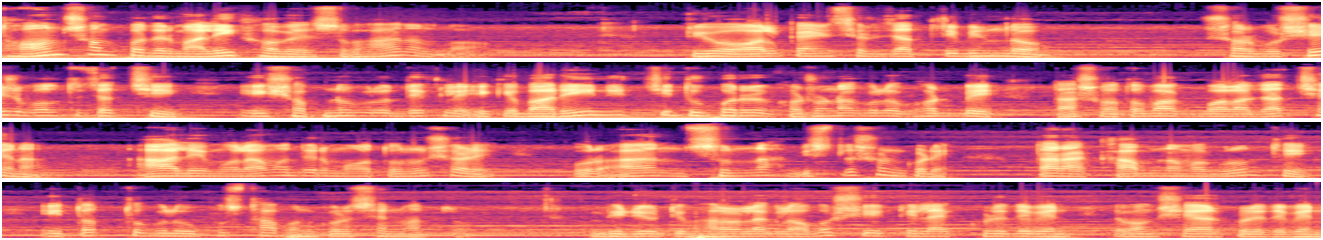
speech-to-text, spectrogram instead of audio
ধন সম্পদের মালিক হবে সুহান প্রিয় অল কাইন্ডসের যাত্রীবৃন্দ সর্বশেষ বলতে চাচ্ছি, এই স্বপ্নগুলো দেখলে একেবারেই নিশ্চিত উপরের ঘটনাগুলো ঘটবে তা শতভাগ বলা যাচ্ছে না। আলে মোলামাদের মত অনুসারে কোরআন, সুন্নাহ বিশ্লেষণ করে তারা খাবনামা গ্রন্থে এই তথ্যগুলো উপস্থাপন করেছেন মাত্র। ভিডিওটি ভালো লাগলে অবশ্যই একটি লাইক করে দেবেন এবং শেয়ার করে দেবেন।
